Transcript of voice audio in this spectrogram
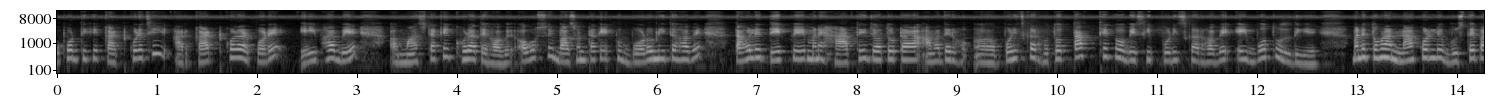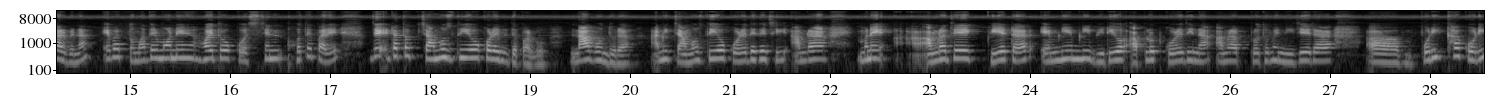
ওপর দিকে কাট করেছি। আর কাট করার পরে এইভাবে মাছটাকে ঘোরাতে হবে। অবশ্যই বাসনটাকে একটু বড় নিতে হবে। তাহলে দেখবে মানে হাতে যতটা আমাদের পরিষ্কার হতো তার থেকেও বেশি পরিষ্কার হবে এই বোতল দিয়ে। মানে তোমরা না করলে বুঝতে পারবে না। এবার তোমাদের মনে হয়তো কোয়েশ্চেন হতে পারে যে এটা তো চামচ দিয়েও করে নিতে পারব। না বন্ধুরা, আমি চামচ দিয়েও করে দেখেছি। আমরা মানে আমরা যে ক্রিয়েটার এমনি এমনি ভিডিও আপলোড করে দিই না, আমরা প্রথমে নিজেরা পরীক্ষা করি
